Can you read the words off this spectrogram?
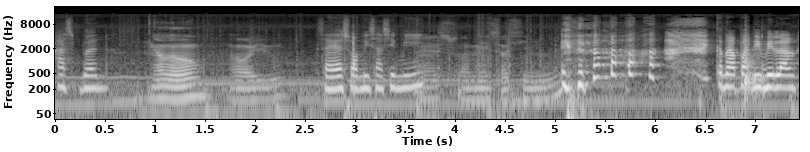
husband. Halo, how are you? Saya suami sashimi. Eh, suami sashimi. Kenapa dibilang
